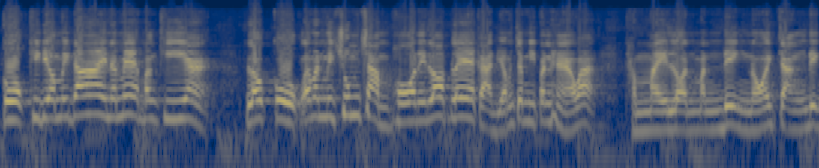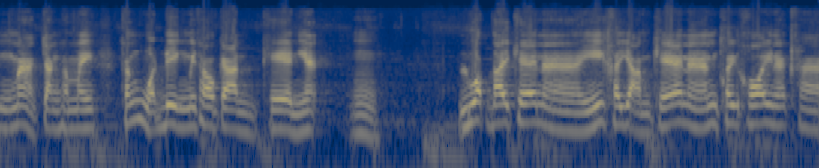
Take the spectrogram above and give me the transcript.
โกกทีเดียวไม่ได้นะแม่บางทีอะเราโกกแล้วมันไม่ชุ่มฉ่ำพอในรอบแรกอะเดี๋ยวมันจะมีปัญหาว่าทำไมรอนมันเด้งน้อยจังเด้งมากจังทำไมทั้งหัวเด้งไม่เท่ากันแค่นี้อืมรวบได้แค่ไหน ขยำแค่นั้นค่อย ๆนะคะ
